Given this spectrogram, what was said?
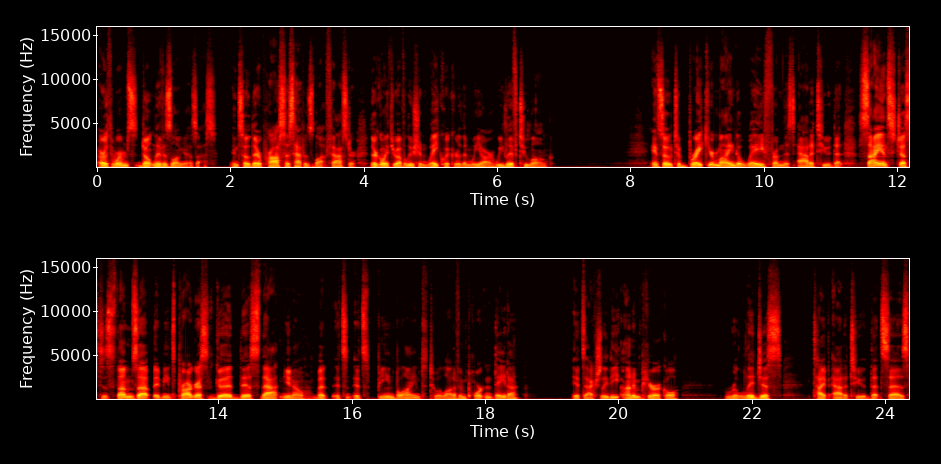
Earthworms don't live as long as us. And so their process happens a lot faster. They're going through evolution way quicker than we are. We live too long. And so to break your mind away from this attitude that science just is thumbs up, it means progress, good, this, that, you know, but it's it's being blind to a lot of important data. It's actually the unempirical religious type attitude that says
